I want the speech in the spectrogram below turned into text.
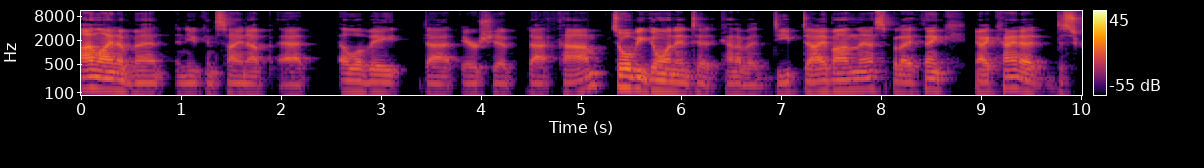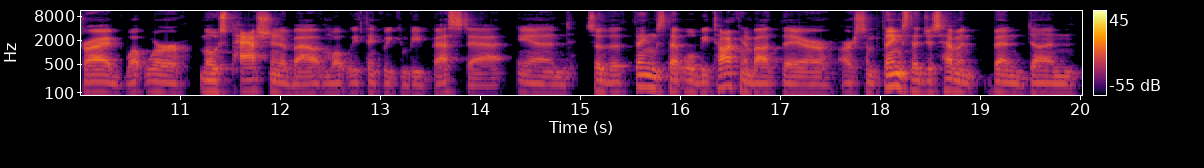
online event, and you can sign up at elevate.airship.com. So we'll be going into kind of a deep dive on this, but I think I kind of described what we're most passionate about and what we think we can be best at. And so the things that we'll be talking about there are some things that just haven't been done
